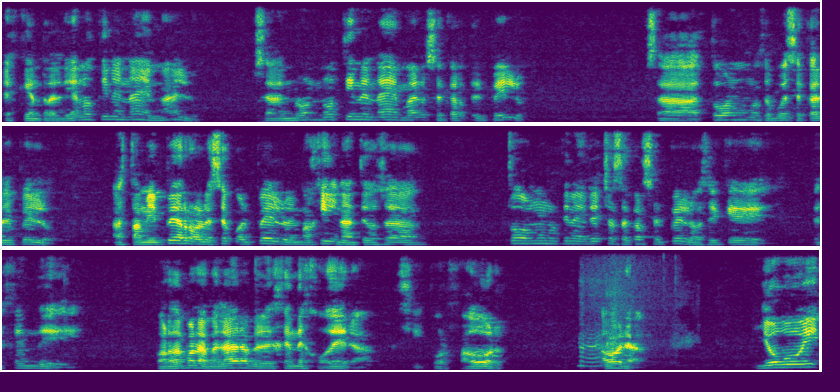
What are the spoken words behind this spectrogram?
es que en realidad no tiene nada de malo. O sea, no, no tiene nada de malo secarte el pelo. O sea, todo el mundo se puede secar el pelo. Hasta mi perro le seco el pelo, imagínate. O sea, todo el mundo tiene derecho a sacarse el pelo, así que dejen de, perdón por la palabra, pero dejen de joder, ¿ah? Por favor. Ahora, yo voy,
